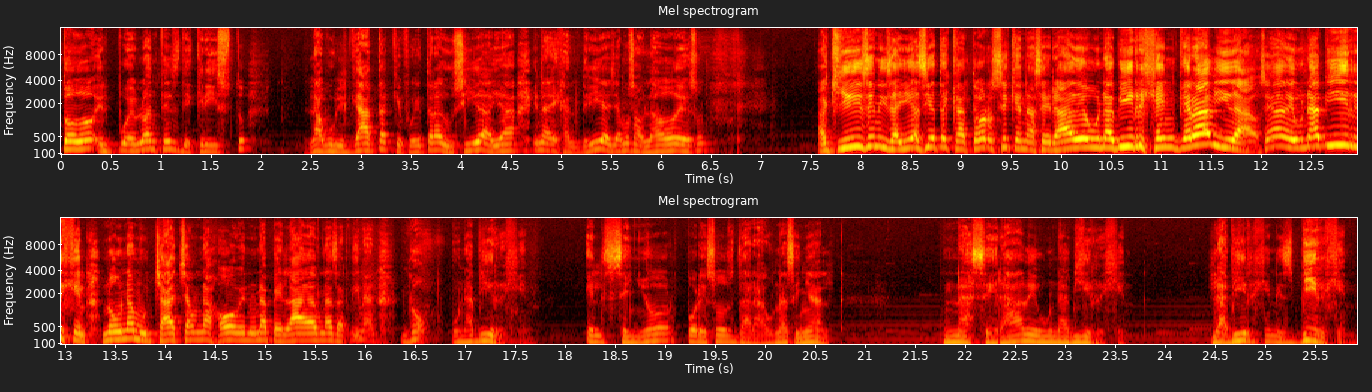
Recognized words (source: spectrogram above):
todo el pueblo antes de Cristo, la vulgata que fue traducida allá en Alejandría, ya hemos hablado de eso. Aquí dice en Isaías 7:14 que nacerá de una virgen grávida, o sea, de una virgen, no una muchacha, una joven, una pelada, una sardina, no, una virgen. El Señor por eso os dará una señal. Nacerá de una virgen. La virgen es virgen.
